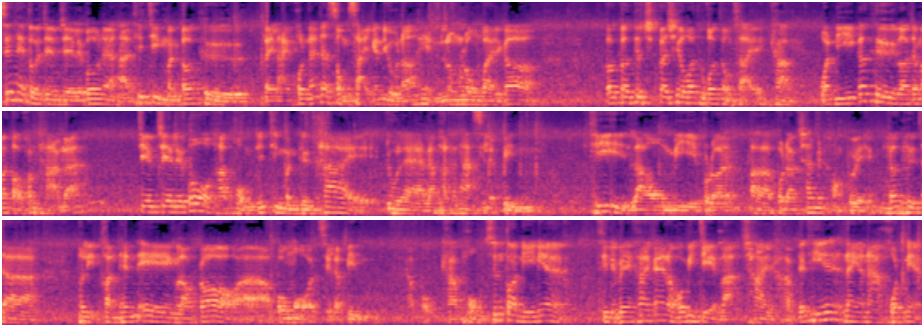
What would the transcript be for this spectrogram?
ซึ่งในตัว JMJ Label เนี่ยฮะที่จริงมันก็คือหลาย ๆ คนน่าจะสงสัยกันอยู่เนาะเห็นลงลงไปก็ก็ก็ก็ก็เชื่อว่าทุกคนสงสัย ครับ วันนี้ก็คือเราจะมาตอบคำถามแล้ว JMJ Label ครับผมที่จริงมันคือค่ายดูแลและพัฒนาศิลปิน ที่เรามีโปรโปรดักชันเป็นของตัวเองอือฮึก็คือจะผลิตคอนเทนต์เองแล้วก็เอ่อโปรโมทศิลปินครับผม ครับผมซึ่งตอนนี้เนี่ยศิลปินในค่ายใกล้เราก็มีเจมส์ละใช่ครับและทีนี้ในอนาคตเนี่ย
